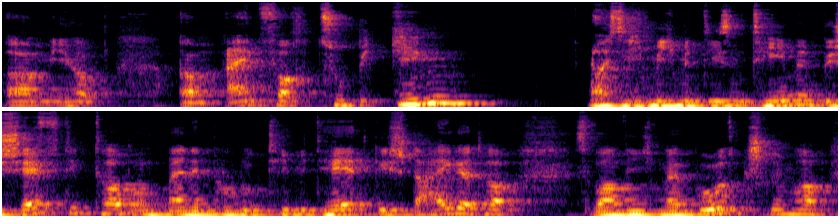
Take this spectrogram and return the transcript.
Ähm, ich habe ähm, einfach zu Beginn als ich mich mit diesen Themen beschäftigt habe und meine Produktivität gesteigert habe, das war, wie ich mein Buch geschrieben habe,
